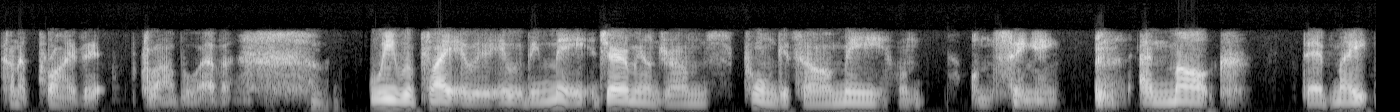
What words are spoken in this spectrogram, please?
a kind of private club or whatever. We would play. It would, it would be me, Jeremy on drums, Paul on guitar, me on on singing, and Mark, their mate,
